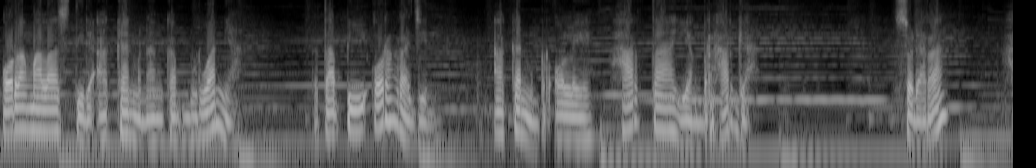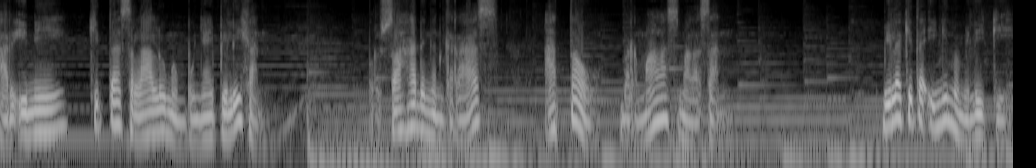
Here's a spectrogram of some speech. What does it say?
Orang malas tidak akan menangkap buruannya, tetapi orang rajin akan memperoleh harta yang berharga. Saudara, hari ini kita selalu mempunyai pilihan: berusaha dengan keras atau bermalas-malasan. Bila kita ingin memiliki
